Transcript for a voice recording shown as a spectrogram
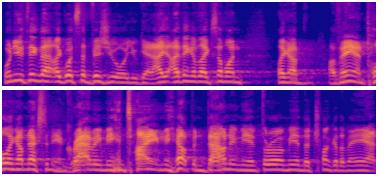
When you think that, like, what's the visual you get? I, I think of like someone, like a, a van pulling up next to me and grabbing me and tying me up and bounding me and throwing me in the trunk of the van.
